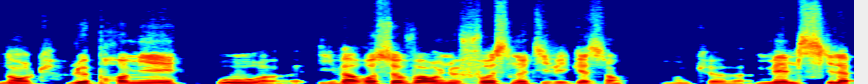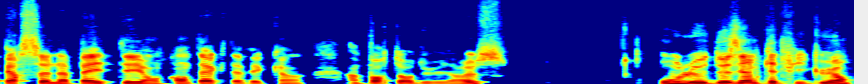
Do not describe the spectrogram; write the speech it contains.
Donc, le premier, où euh, il va recevoir une fausse notification, donc euh, même si la personne n'a pas été en contact avec un, porteur du virus, ou le deuxième cas de figure,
